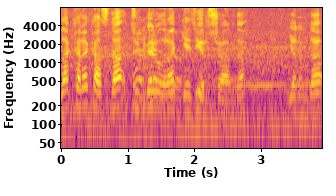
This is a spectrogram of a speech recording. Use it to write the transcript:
La Caracas'ta Türkler olarak geziyoruz şu anda. Yanımda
